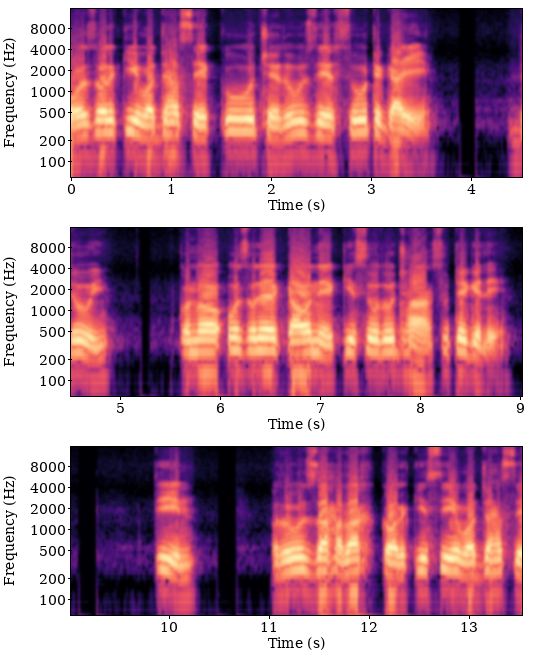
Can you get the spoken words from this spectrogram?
उज़र की वजह से कुछ रोज़े छूट गए দুই, কোনো ওজনের কারণে কিছু রোজা ছুটে গেলে। তিন, রোজা রাখ কর কিসি ওজহ সে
